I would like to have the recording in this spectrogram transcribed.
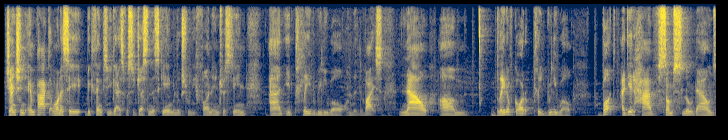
Genshin Impact, I want to say big thanks to you guys for suggesting this game. It looks really fun, and interesting, and it played really well on the device. Now, um, Blade of God played really well. But I did have some slowdowns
